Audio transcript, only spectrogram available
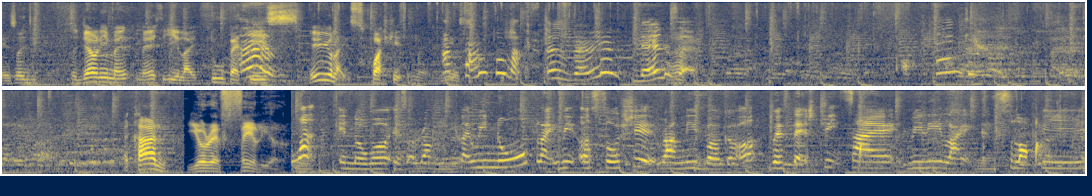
Okay, so so generally man- managed to eat like two patties. Maybe you like squash it. Like, I'm yes. trying to, but it's very dense. Yeah. eh. Thank you. I can't. You're a failure. What in the world is a ramly? Like we know, like we associate ramly burger with that street side, really like sloppy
